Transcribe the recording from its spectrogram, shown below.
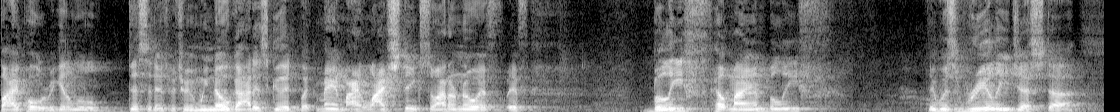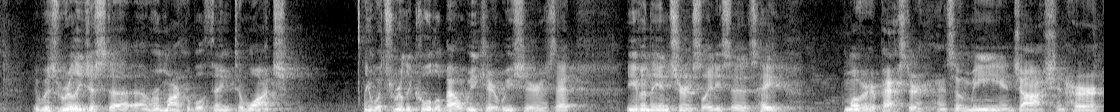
bipolar. We get a little dissonance between we know God is good, but man, my life stinks. So I don't know if, if belief helped my unbelief. It was really just uh, it was really just a, a, remarkable thing to watch And what's really cool about We Care, We Share is that even the insurance lady says, Hey, I'm over here, Pastor. And so me and Josh and her,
